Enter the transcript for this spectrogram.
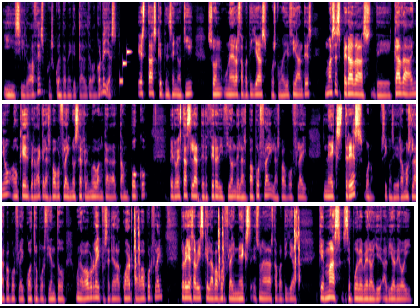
y si lo haces, pues cuéntame qué tal te van con ellas. Estas que te enseño aquí son una de las zapatillas, pues como decía antes, más esperadas de cada año, aunque es verdad que las Vaporfly no se renuevan cada tampoco, pero esta es la tercera edición de las Vaporfly, las Vaporfly Next 3. Bueno, si consideramos las Vaporfly 4% una Vaporfly, pues sería la cuarta Vaporfly, pero ya sabéis que la Vaporfly Next es una de las zapatillas que más se puede ver a día de hoy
